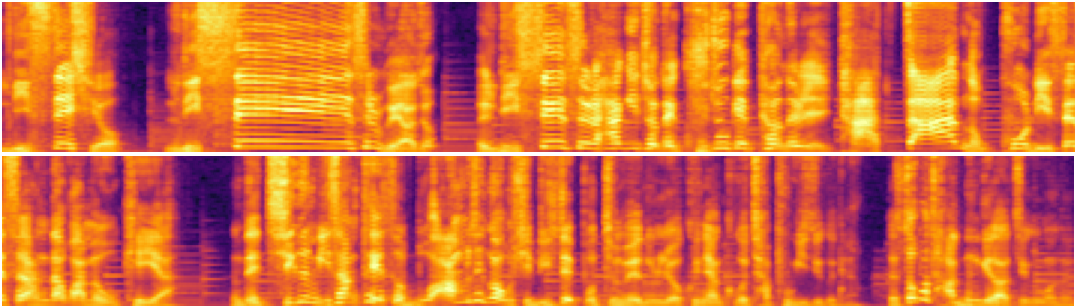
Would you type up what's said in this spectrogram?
리셋이요? 리셋을 왜 하죠? 리셋을 하기 전에 구조 개편을 다 짜놓고 리셋을 한다고 하면 오케이야. 근데 지금 이 상태에서 뭐 아무 생각 없이 리셋 버튼 왜 눌려? 그냥 그거 자폭이지 그냥. 서버 닫는 게 낫지 그거는.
